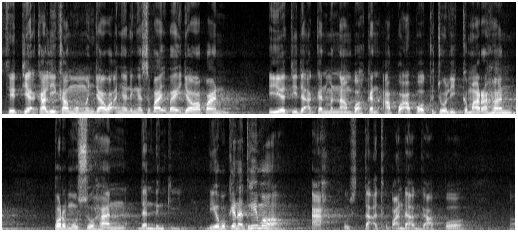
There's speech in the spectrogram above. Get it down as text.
setiap kali kamu menjawabnya dengan sebaik-baik jawapan ia tidak akan menambahkan apa-apa kecuali kemarahan permusuhan dan dengki. Dia bukan nak terima. Ah, ustaz tu pandai gapo. Ha.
